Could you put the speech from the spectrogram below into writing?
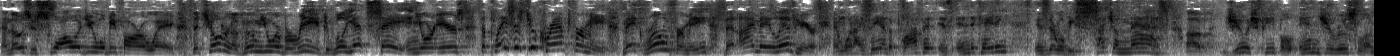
And those who swallowed you will be far away. The children of whom you were bereaved will yet say in your ears, the place is too cramped for me. Make room for me that I may live here. And what Isaiah the prophet is indicating is there will be such a mass of Jewish people in Jerusalem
